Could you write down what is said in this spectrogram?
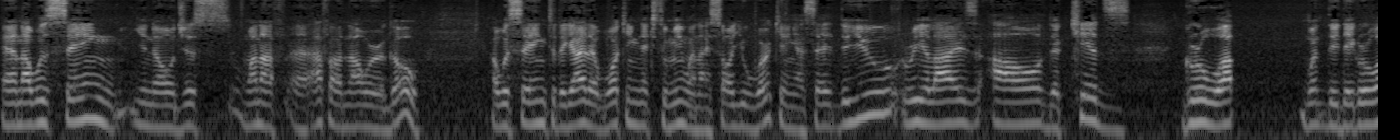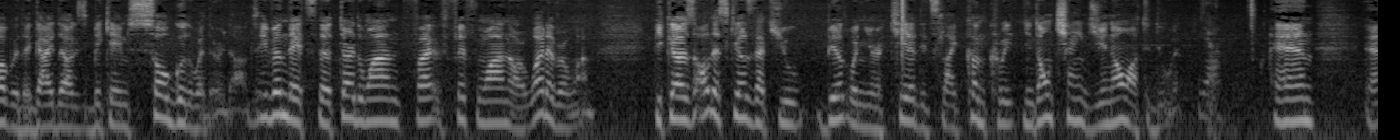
And I was saying, you know, just one half, uh, half an hour ago, I was saying to the guy that walking next to me when I saw you working, I said, "Do you realize how the kids grow up when they, they grow up with the guide dogs became so good with their dogs. Even if it's the third one fi- fifth one or whatever one. Because all the skills that you build when you're a kid it's like concrete. You don't change. You know how to do it. Yeah. and uh,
